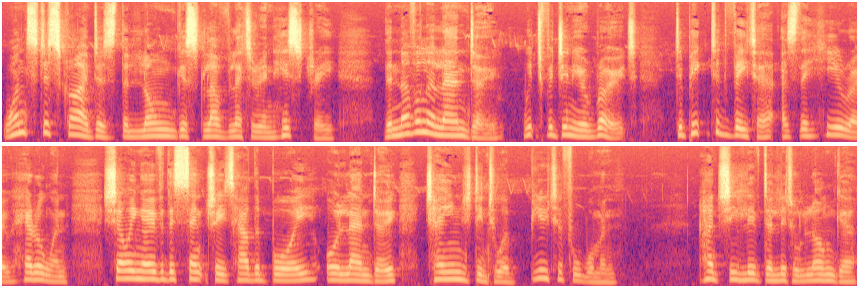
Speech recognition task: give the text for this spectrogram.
Once described as the longest love letter in history, the novel Orlando, which Virginia wrote, depicted Vita as the hero heroine, showing over the centuries how the boy, Orlando, changed into a beautiful woman. Had she lived a little longer,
